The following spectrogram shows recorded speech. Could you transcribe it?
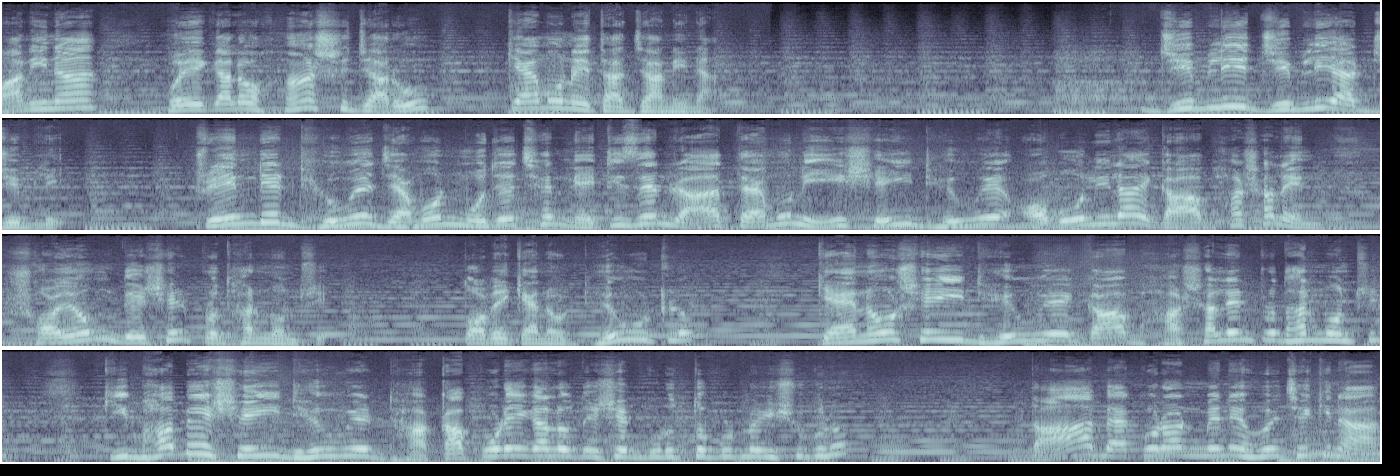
মানি না হয়ে গেল হাঁস জারু, কেমনে তা জানি না। জিবলি জিবলি আর জিবলি। ট্রেন্ডের ঢেউয়ে যেমন মজেছেন নেটিজেনরা, তেমনি সেই ঢেউয়ে অবলীলায় গা ভাসালেন স্বয়ং দেশের প্রধানমন্ত্রী। তবে কেন ঢেউ উঠল? কেন সেই ঢেউয়ে গা ভাসালেন প্রধানমন্ত্রী? কীভাবে সেই ঢেউয়ে ঢাকা পড়ে গেল দেশের গুরুত্বপূর্ণ ইস্যুগুলো? তা ব্যাকরণ মেনে হয়েছে কিনা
